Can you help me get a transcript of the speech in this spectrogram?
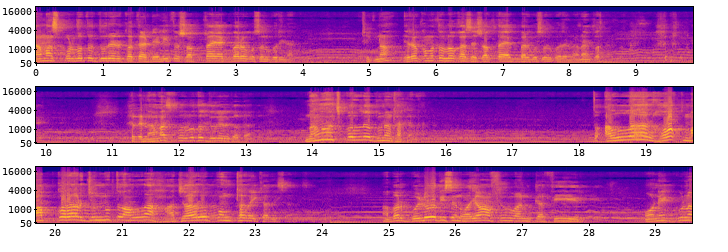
নামাজ পড়ব তো দূরের কথা, ডেলি তো সপ্তাহে একবারও গোসল করি না। ঠিক না? এরকমও তো লোক আছে, সপ্তাহে একবার গোসল করে না না কথা। তাহলে নামাজ পড়ব তো দূরের কথা। নামাজ পড়লেও গুণা থাকে না। তো আল্লাহর হক মাফ করার জন্য তো আল্লাহ হাজারো পন্থা রেখা দিছেন আবার বলেও দিছেন ওয়াফু আন কাথির অনেকগুলা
